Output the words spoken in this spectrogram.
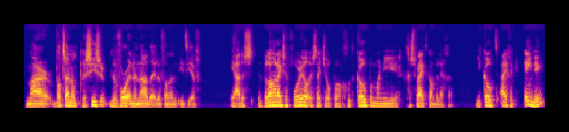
Maar wat zijn dan precies de voor- en de nadelen van een ETF? Ja, dus het belangrijkste voordeel is dat je op een goedkope manier gespreid kan beleggen. Je koopt eigenlijk één ding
